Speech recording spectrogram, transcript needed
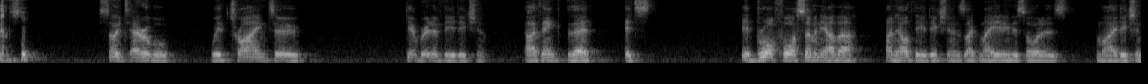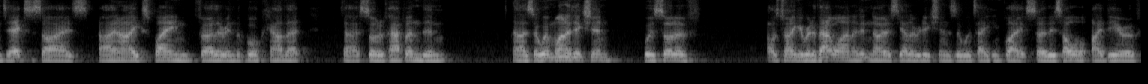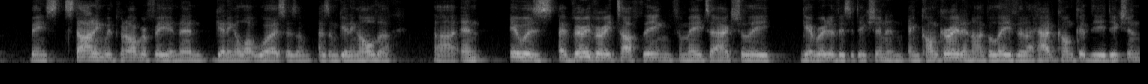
so terrible with trying to get rid of the addiction. I think that it's it brought forth so many other unhealthy addictions like my eating disorders, my addiction to exercise, uh, and I explain further in the book how that uh, sort of happened. And uh, so when one addiction was sort of I was trying to get rid of that one. I didn't notice the other addictions that were taking place. So this whole idea of being starting with pornography and then getting a lot worse as I'm as I'm getting older, uh, and it was a very very tough thing for me to actually get rid of this addiction and, and conquer it. And I believe that I have conquered the addiction.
